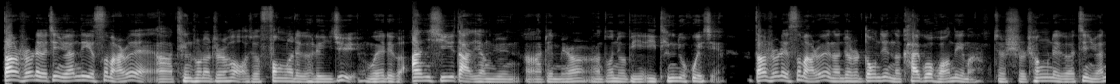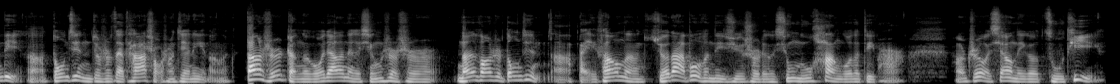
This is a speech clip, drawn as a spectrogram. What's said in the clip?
当时这个晋元帝司马睿啊，听说了之后就封了这个李据为这个安西大将军啊，这名啊多牛逼，一听就会写。当时这司马睿呢，就是东晋的开国皇帝嘛，就史称这个晋元帝啊。东晋就是在他手上建立的。当时整个国家的那个形势是南方是东晋啊，北方呢绝大部分地区是这个匈奴汉国的地盘然后只有像那个祖逖、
